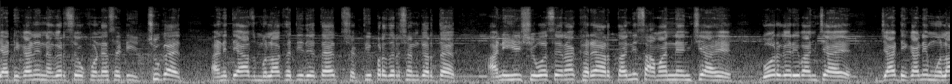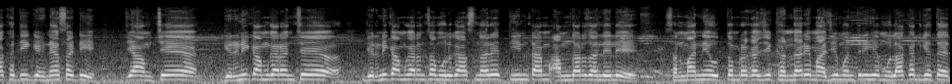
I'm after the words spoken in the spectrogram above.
या ठिकाणी नगरसेवक होण्यासाठी इच्छुक आहेत आणि ते आज मुलाखती देत आहेत शक्तीप्रदर्शन करत आहेत. आणि ही शिवसेना खऱ्या अर्थाने सामान्यांची आहे गोरगरिबांची आहे. ज्या ठिकाणी मुलाखती घेण्यासाठी जे आमचे गिरणी कामगारांचे गिरणी कामगारांचा मुलगा असणारे तीन टाईम आमदार झालेले सन्मान्य उत्तम प्रकाशजी खंदारे माजी मंत्री हे मुलाखत घेत आहेत.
